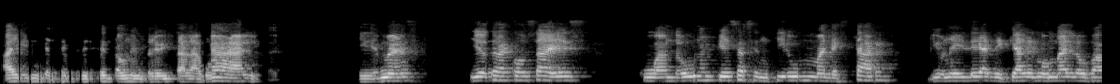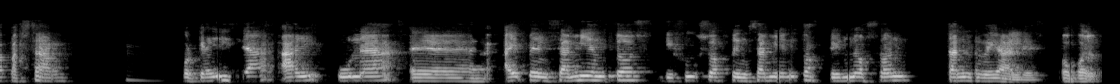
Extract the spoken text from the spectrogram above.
alguien que te presenta una entrevista laboral y demás. Y otra cosa es cuando uno empieza a sentir un malestar y una idea de que algo malo va a pasar porque ahí ya hay una, eh, hay pensamientos difusos, pensamientos que no son tan reales. O por,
